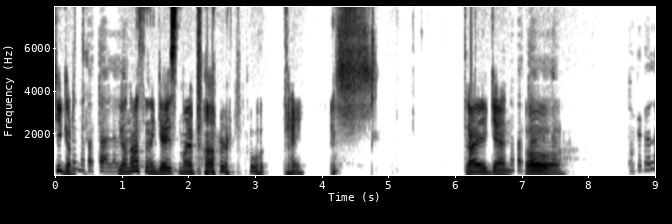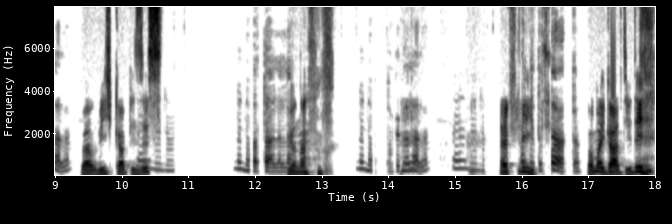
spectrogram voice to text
Higdert. You're nothing against my powerful brain. Try again. Oh, well, which cup is this? You're nothing. Athlete. Oh my god, you did.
